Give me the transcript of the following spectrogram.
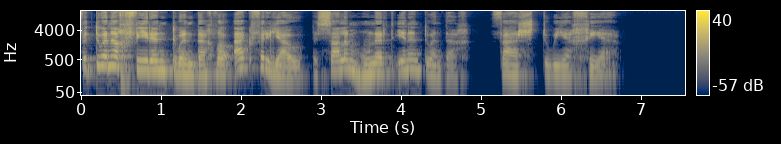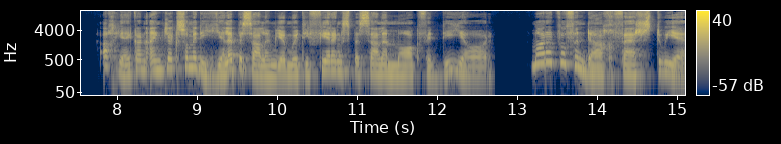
Vir 2024 wil ek vir jou Psalm 121 vers 2 gee. Ag jy kan eintlik sommer die hele Psalm jou motiveringspsalm maak vir die jaar, maar ek wil vandag vers 2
